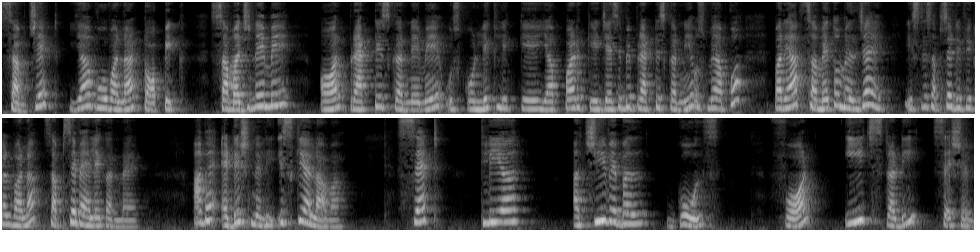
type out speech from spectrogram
सब्जेक्ट या वो वाला टॉपिक समझने में और प्रैक्टिस करने में, उसको लिख लिख के या पढ़ के, जैसे भी प्रैक्टिस करनी है, उसमें आपको पर्याप्त समय तो मिल जाए, इसलिए सबसे डिफ़िकल्ट वाला सबसे पहले करना है। अब है एडिशनली इसके अलावा set clear achievable goals for each study session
